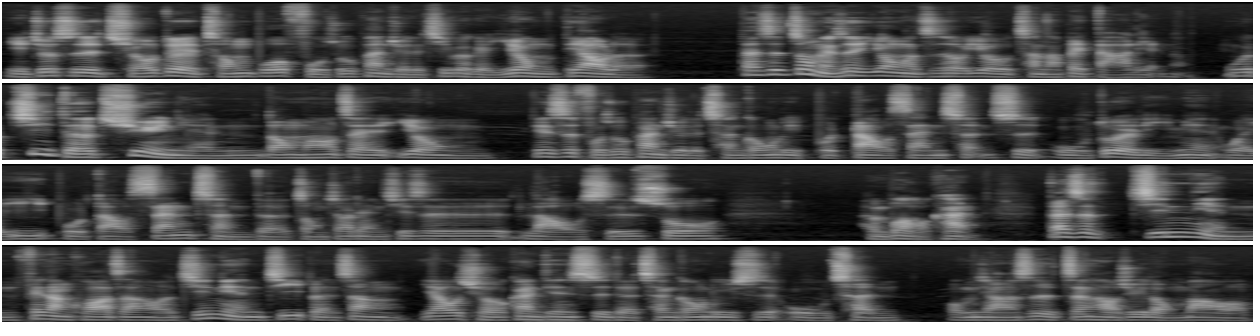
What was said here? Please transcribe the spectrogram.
也就是球队重播辅助判决的机会给用掉了。但是重点是用了之后又常常被打脸了。我记得去年龙猫在用电视辅助判决的成功率不到三成，是五队里面唯一不到三成的总教练。其实老实说，很不好看。但是今年非常夸张哦，今年基本上要求看电视的成功率是五成。我们讲的是真好去龙猫哦，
